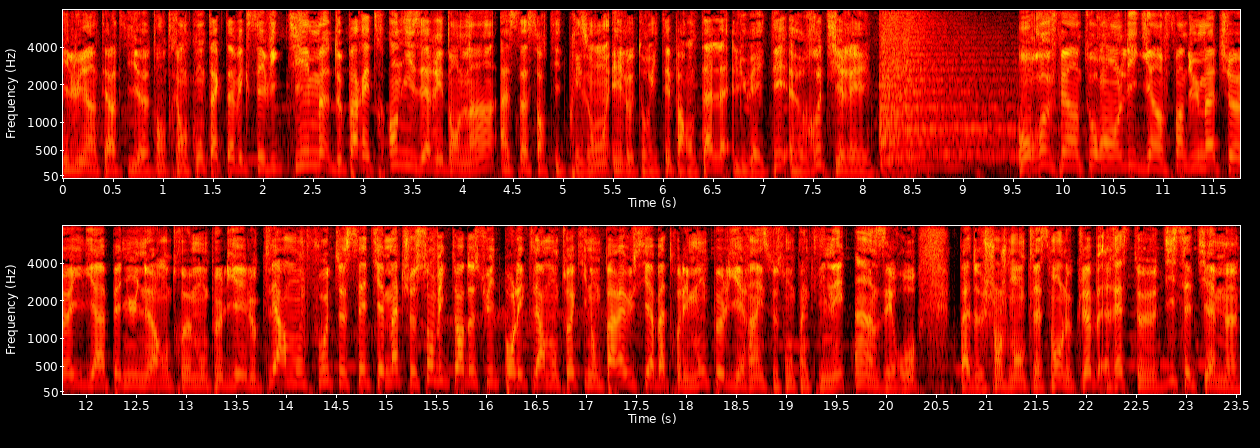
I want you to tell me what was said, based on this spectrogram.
Il lui a interdit d'entrer en contact avec ses victimes, de paraître en Isère et dans à sa sortie de prison et l'autorité parentale lui a été retirée. On refait un tour en Ligue 1. Fin du match euh, il y a à peine une heure entre Montpellier et le Clermont Foot. Septième match sans victoire de suite pour les Clermontois qui n'ont pas réussi à battre les Montpelliérains et se sont inclinés 1-0. Pas de changement au classement. Le club reste 17e.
